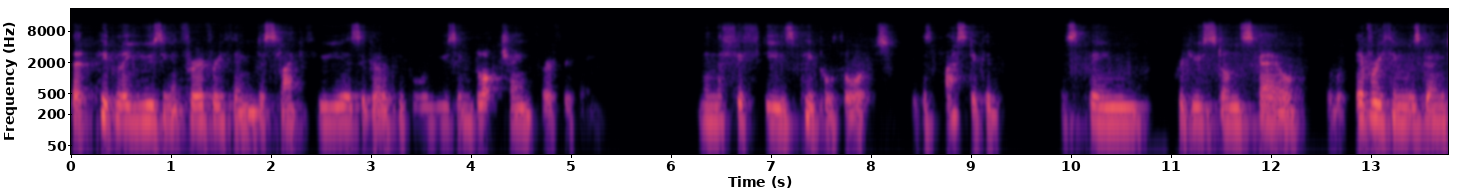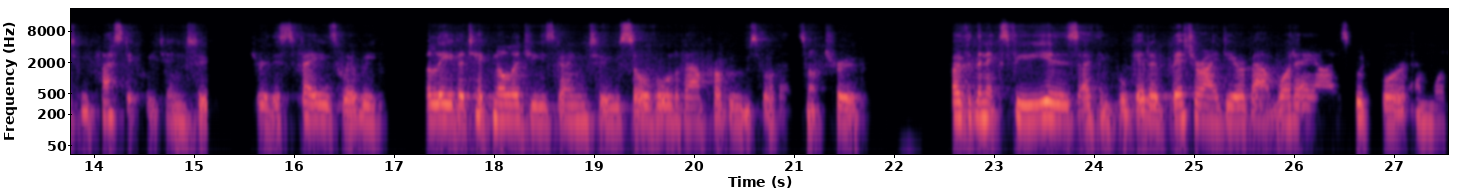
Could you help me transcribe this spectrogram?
that people are using it for everything, just like a few years ago, people were using blockchain for everything. And in the 50s, people thought because plastic had just been produced on scale, everything was going to be plastic. We tend to, through this phase where we believe a technology is going to solve all of our problems. Well, that's not true over the next few years, I think we'll get a better idea about what AI is good for and what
